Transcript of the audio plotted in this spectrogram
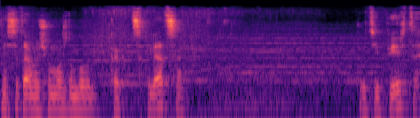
Если там еще можно было как-то цепляться, то теперь-то...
